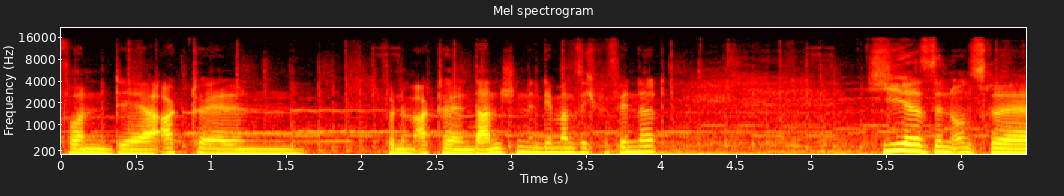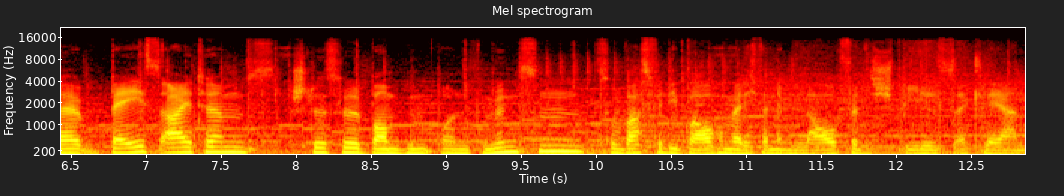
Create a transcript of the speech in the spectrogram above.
von der aktuellen, von dem aktuellen Dungeon, in dem man sich befindet. Hier sind unsere Base-Items, Schlüssel, Bomben und Münzen. Zu was wir die brauchen, werde ich dann im Laufe des Spiels erklären.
